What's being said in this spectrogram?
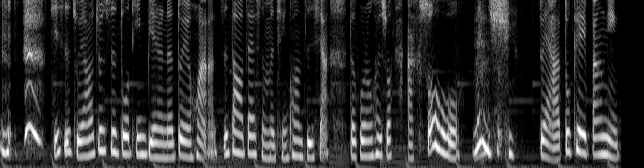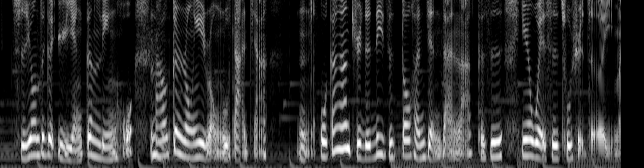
其实主要就是多听别人的对话，知道在什么情况之下德国人会说 Ach so Mensch。对啊，都可以帮你使用这个语言更灵活，然后更容易融入大家。嗯，嗯我刚刚举的例子都很简单啦，可是因为我也是初学者而已嘛。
